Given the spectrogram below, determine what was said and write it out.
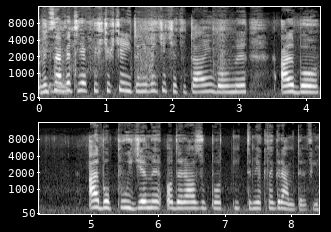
A, więc nawet jakbyście chcieli, to nie wejdziecie tutaj, bo my albo, albo pójdziemy od razu po tym, jak nagramy ten film.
